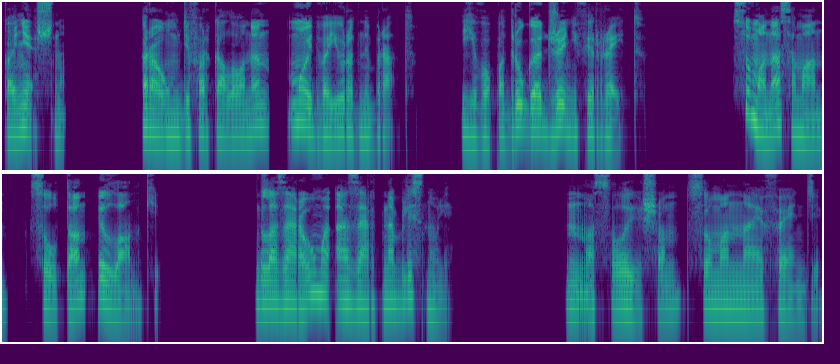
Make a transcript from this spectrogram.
«Конечно. Раум Дефаркалонен — мой двоюродный брат. Его подруга Дженнифер Рейт. Сумана Саман, султан Иланки. Глаза Раума азартно блеснули. Наслышан, Суманна Эфенди.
